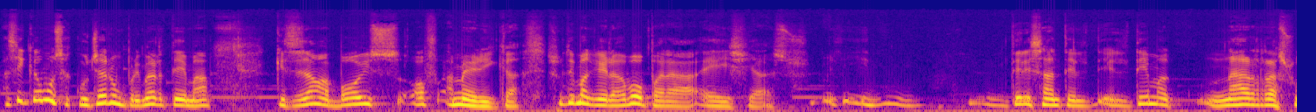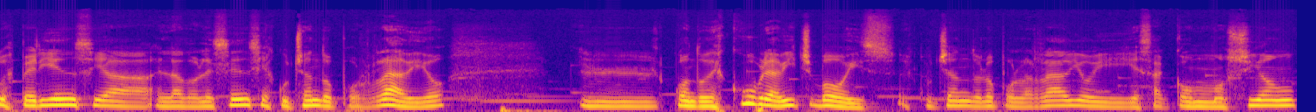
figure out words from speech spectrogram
Así que vamos a escuchar un primer tema que se llama Voice of America. Es un tema que grabó para Asia interesante, el, tema narra su experiencia en la adolescencia escuchando por radio, cuando descubre a Beach Boys, escuchándolo por la radio y esa conmoción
